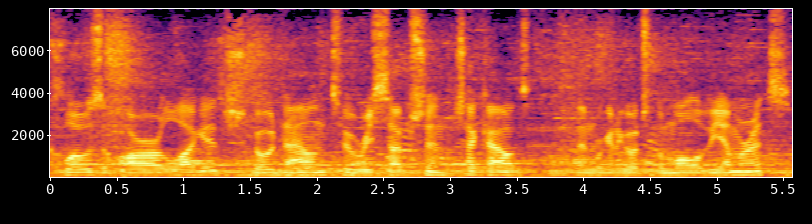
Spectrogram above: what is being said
close our luggage, go down to reception, check out, then we're going to go to the Mall of the Emirates.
